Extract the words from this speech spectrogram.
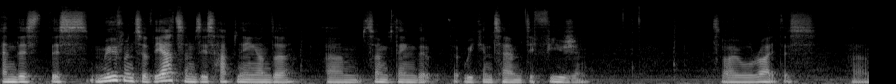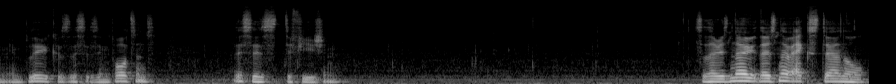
And this, this movement of the atoms is happening under um, something that, that we can term diffusion. So I will write this um, in blue because this is important. This is diffusion. So there is no, there's no external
